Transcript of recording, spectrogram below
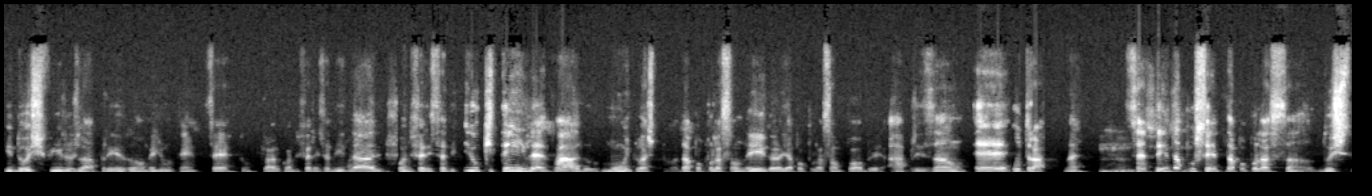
e dois filhos lá presos ao mesmo tempo, certo? Claro, com a diferença de idade, com a diferença de. E o que tem levado muito as, da população negra e a população pobre à prisão é o tráfico, né? Uhum, 70% sim, sim. da população, dos,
